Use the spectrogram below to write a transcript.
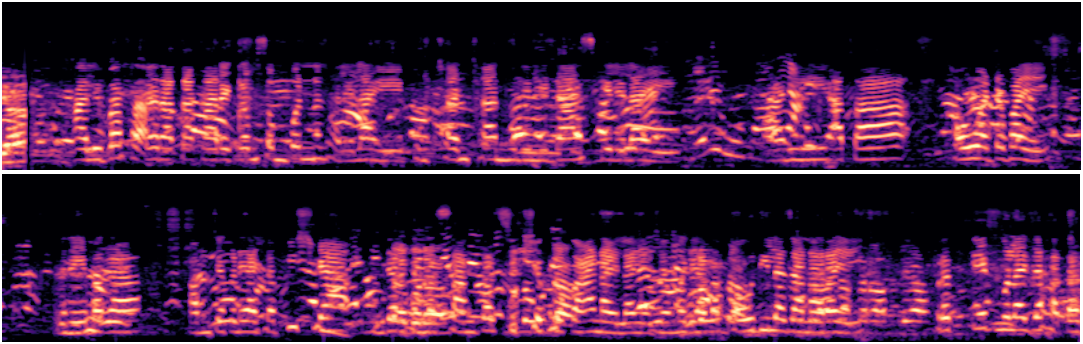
या तर आता कार्यक्रम संपन्न झालेला आहे. खूप छान छान मुलींनी डान्स केलेला आहे. आणि आता खाऊ वाटप आहे. तर हे बघा आमच्याकडे अशा पिशव्या विद्यार्थ्यांना सांगतात शिक्षक लोक आणायला याच्यामध्ये आता खाऊ दिला जाणार आहे. प्रत्येक मुलाच्या हातात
